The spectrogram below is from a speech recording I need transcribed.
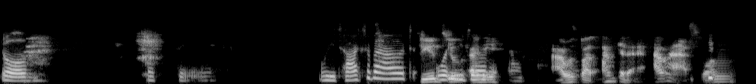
well, let's see. We talked about Do you what do you did. any- I was about. I'm gonna. I'll ask one.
